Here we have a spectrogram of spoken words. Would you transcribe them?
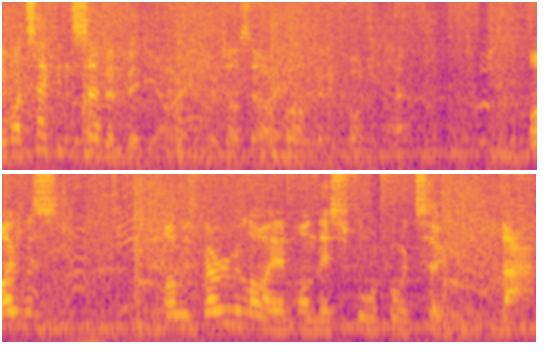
In my Tekken 7 video, in a corner I was I was very reliant on this forward forward two. That.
